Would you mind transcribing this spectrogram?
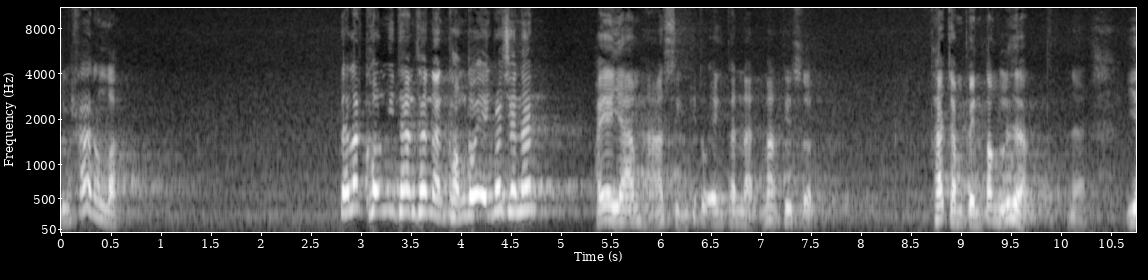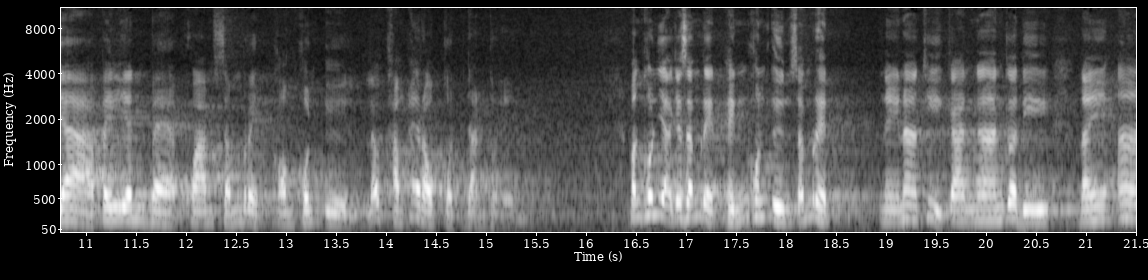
สุบฮานัลลอฮ์แต่ละคนมีทางถนัดของตัวเอง เพราะฉะนั้น พยายามหาสิ่งที่ตัวเองถนัดมากที่สุด ถ้าจำเป็นต้องเลือกนะอย่าไปเรียนแบบความสำเร็จของคนอื่น แล้วทำให้เรากดดันตัวเอง บางคนอยากจะสำเร็จเห็นคนอื่นสำเร็จในหน้าที่การงานก็ดี ในอา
